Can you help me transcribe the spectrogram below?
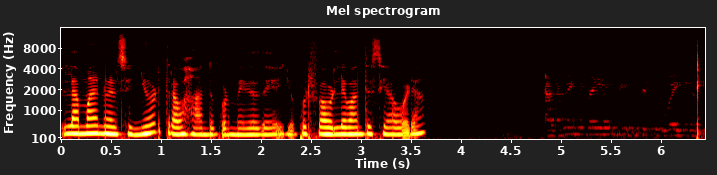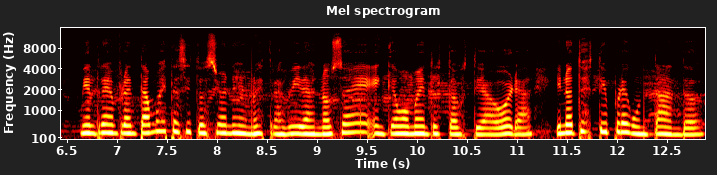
la mano del Señor trabajando por medio de ello. Por favor, levántese ahora. Mientras enfrentamos estas situaciones en nuestras vidas, no sé en qué momento está usted ahora y no te estoy preguntando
